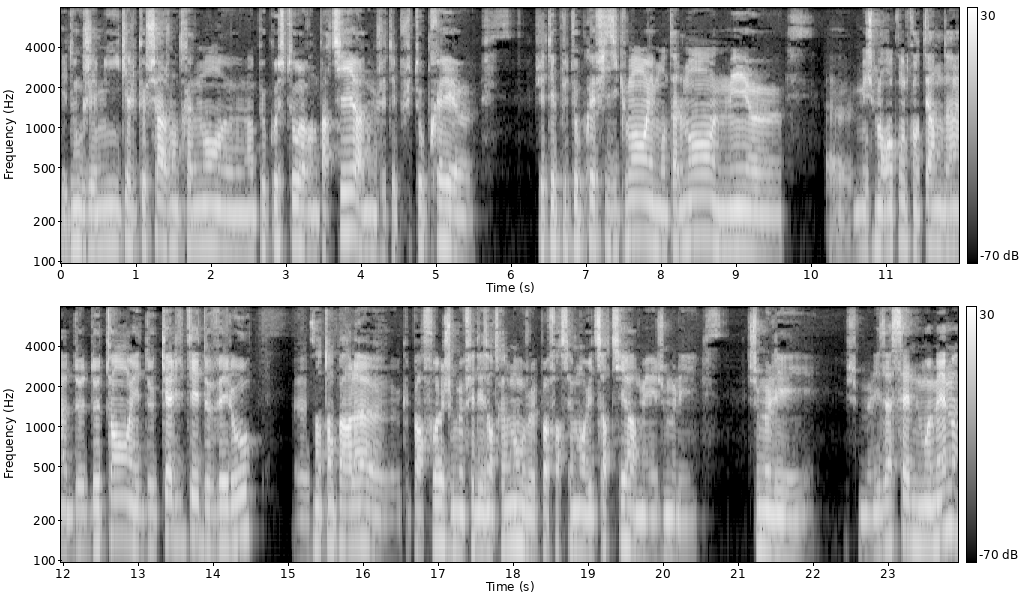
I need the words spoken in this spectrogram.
Et donc j'ai mis quelques charges d'entraînement euh, un peu costauds avant de partir. Donc j'étais plutôt prêt, j'étais plutôt prêt physiquement et mentalement, mais mais je me rends compte qu'en termes de, de, temps et de qualité de vélo, J'entends par là euh, que parfois je me fais des entraînements où je n'ai pas forcément envie de sortir, mais je me les, je me les, je me les assène moi-même.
